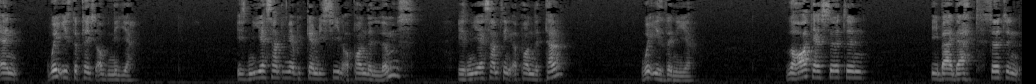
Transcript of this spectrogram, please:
and where is the place of Niyyah? Is Niyyah something that can be seen upon the limbs? Is Niyyah something upon the tongue? Where is the niyyah? The heart has certain ibadat, certain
